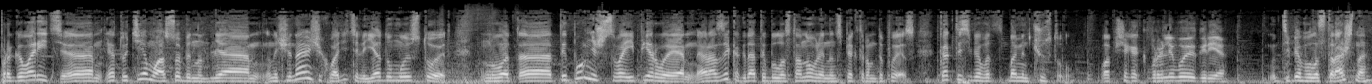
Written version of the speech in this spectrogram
проговорить э, эту тему, особенно для начинающих водителей, я думаю, стоит. Вот, э, ты помнишь свои первые разы, когда ты был остановлен инспектором ДПС? Как ты себя в этот момент чувствовал? Вообще как в ролевой игре. Тебе было страшно?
